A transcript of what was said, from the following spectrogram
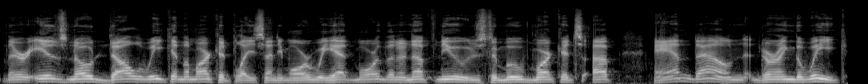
there is no dull week in the marketplace anymore. We had more than enough news to move markets up and down during the week,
